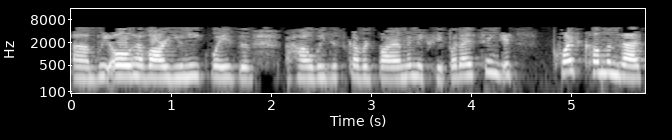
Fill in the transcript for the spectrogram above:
um, we all have our unique ways of how we discovered biomimicry, but I think it's quite common that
